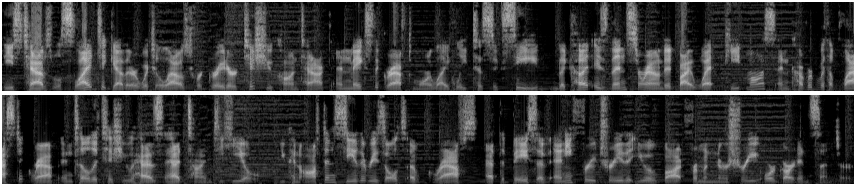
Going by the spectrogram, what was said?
These tabs will slide together, which allows for greater tissue contact and makes the graft more likely to succeed. The cut is then surrounded by wet peat moss and covered with a plastic wrap until the tissue has had time to heal. You can often see the results of grafts at the base of any fruit tree that you have bought from a nursery or garden center.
